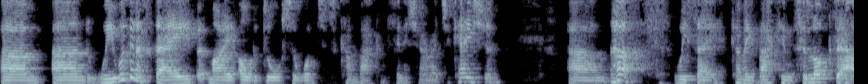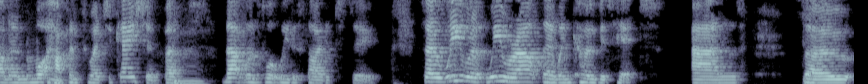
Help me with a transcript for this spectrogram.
Um, and we were going to stay, but my older daughter wanted to come back and finish her education. Um, we say coming back into lockdown and what hmm. happened to education, but that was what we decided to do. So we were we were out there when COVID hit, and so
